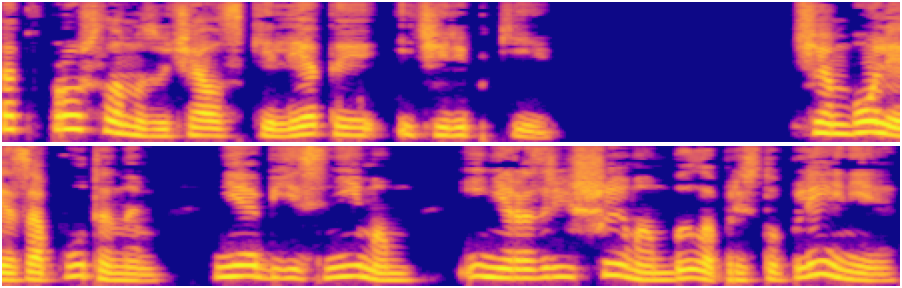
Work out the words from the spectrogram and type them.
как в прошлом изучал скелеты и черепки. Чем более запутанным, необъяснимым и неразрешимым было преступление,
